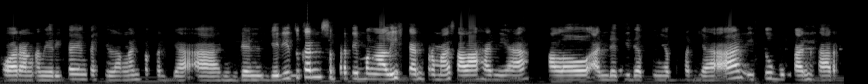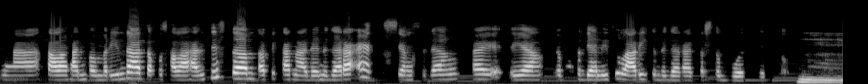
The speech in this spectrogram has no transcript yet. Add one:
orang Amerika yang kehilangan pekerjaan. Dan jadi itu kan seperti mengalihkan permasalahan ya. Kalau Anda tidak punya pekerjaan, itu bukan karena kesalahan pemerintah atau kesalahan sistem, tapi karena ada negara X yang sedang kayak yang pekerjaan itu lari ke negara tersebut gitu. Hmm.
